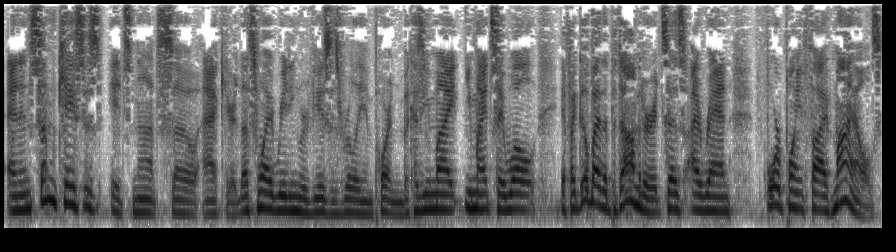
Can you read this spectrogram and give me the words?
And in some cases, it's not so accurate. That's why reading reviews is really important because you might, you might say, well, if I go by the pedometer, it says I ran 4.5 miles.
